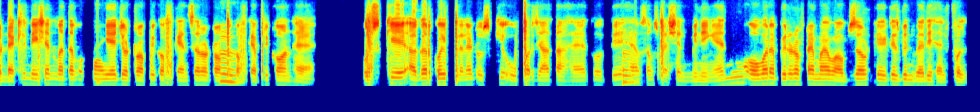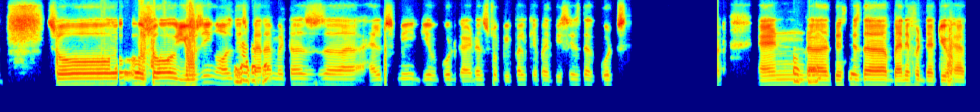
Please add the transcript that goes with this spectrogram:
तो डेक्लिनेशन मतलब अपना ये जो ट्रॉपिक ऑफ़ कैंसर और ट्रॉपिक ऑफ़ कैप्रिकॉर्न है उसके अगर कोई प्लेनेट उसके ऊपर जाता है तो they have some special meaning and over a period of time I have observed कि it is been very helpful so so using all these Radha पर parameters uh, helps me give good guidance to people कि भाई this is the good uh, this is the benefit that you have.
